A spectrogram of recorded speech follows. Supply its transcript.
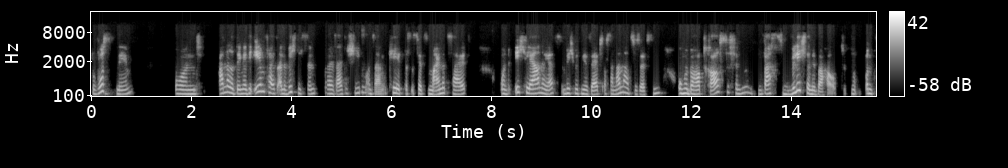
bewusst nehmen und andere Dinge, die ebenfalls alle wichtig sind, beiseite schieben und sagen, okay, das ist jetzt meine Zeit und ich lerne jetzt, mich mit mir selbst auseinanderzusetzen, um überhaupt rauszufinden, was will ich denn überhaupt? Und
